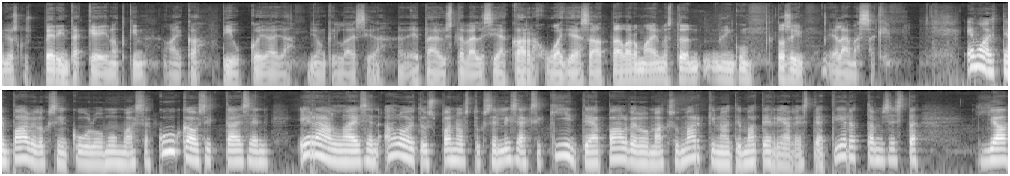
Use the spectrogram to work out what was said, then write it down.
joskus perintäkeinotkin aika tiukkoja ja jonkinlaisia epäystävällisiä karhuajia saattaa varmaan ilmestyä niin kuin tosi elämässäkin. Emoyhtiön palveluksiin kuuluu muun muassa kuukausittaisen eräänlaisen aloituspanostuksen lisäksi kiinteä palvelumaksu markkinointimateriaaleista ja tiedottamisesta ja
